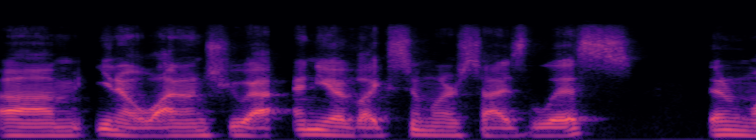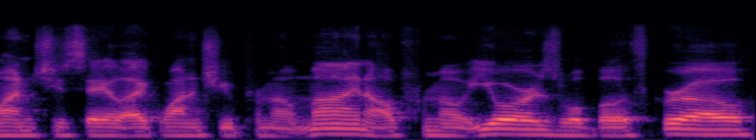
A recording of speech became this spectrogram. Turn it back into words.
um, you know, why don't you? And you have like similar size lists then why don't you say like why don't you promote mine? I'll promote yours. We'll both grow.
